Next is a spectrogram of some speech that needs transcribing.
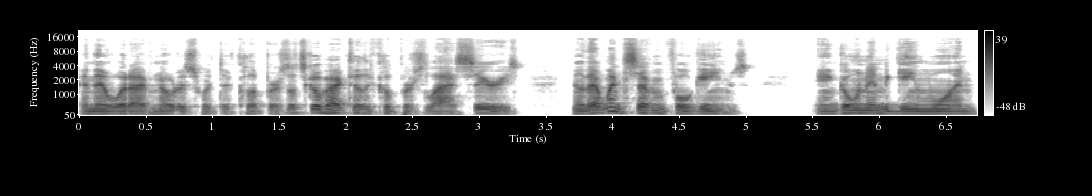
and then what I've noticed with the Clippers. Let's go back to the Clippers last series. Now, that went seven full games. And going into game one,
